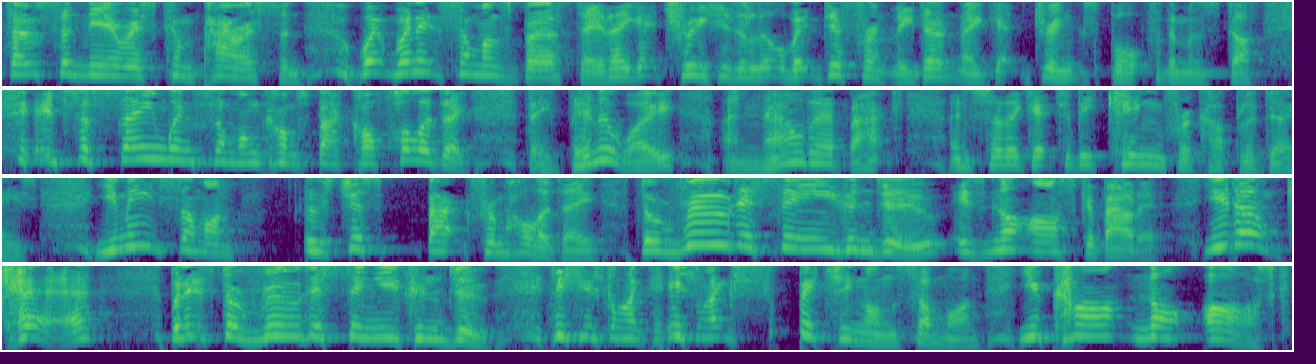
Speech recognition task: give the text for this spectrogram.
That's the nearest comparison. When, when it's someone's birthday, they get treated a little bit differently, don't they? Get drinks bought for them and stuff. It's the same when someone comes back off holiday. They've been away and now they're back and so they get to be king for a couple of days. You meet someone who's just back from holiday, the rudest thing you can do is not ask about it. You don't care, but it's the rudest thing you can do. This is like it's like spitting on someone. You can't not ask.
